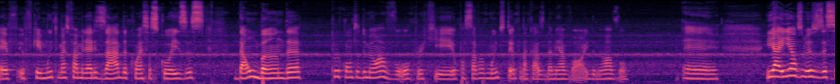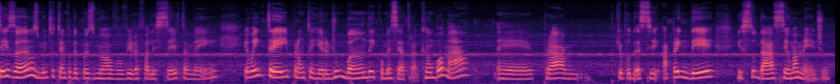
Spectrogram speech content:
É, eu fiquei muito mais familiarizada com essas coisas da Umbanda por conta do meu avô, porque eu passava muito tempo na casa da minha avó e do meu avô. É, e aí, aos meus 16 anos, muito tempo depois do meu avô vir a falecer também, eu entrei para um terreiro de umbanda e comecei a cambonar é, para que eu pudesse aprender estudar ser uma médium.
